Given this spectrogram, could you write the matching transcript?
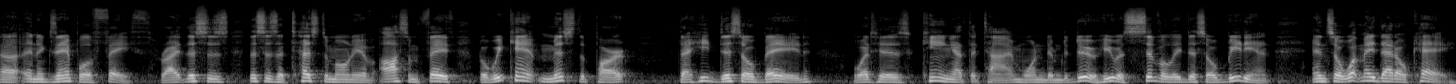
uh, an example of faith. Right? This is this is a testimony of awesome faith, but we can't miss the part that he disobeyed what his king at the time wanted him to do. He was civilly disobedient. And so, what made that okay?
